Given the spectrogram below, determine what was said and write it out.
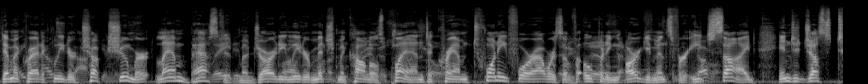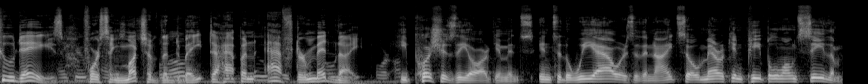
Democratic leader Chuck Schumer lambasted Majority Leader Mitch McConnell's plan to cram 24 hours of opening arguments for each side into just two days, forcing much of the debate to happen after midnight. He pushes the arguments into the wee hours of the night so American people won't see them.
